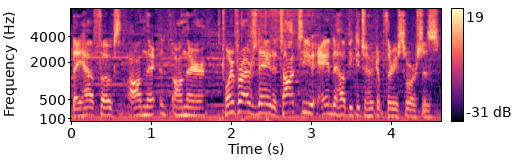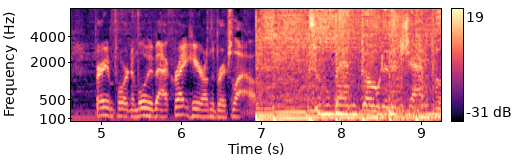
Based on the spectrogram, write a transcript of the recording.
They have folks on there on there 24 hours a day to talk to you and to help you get you hooked up with the resources. Very important. And we'll be back right here on the Bridge Loud. Two men go to the chapel,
